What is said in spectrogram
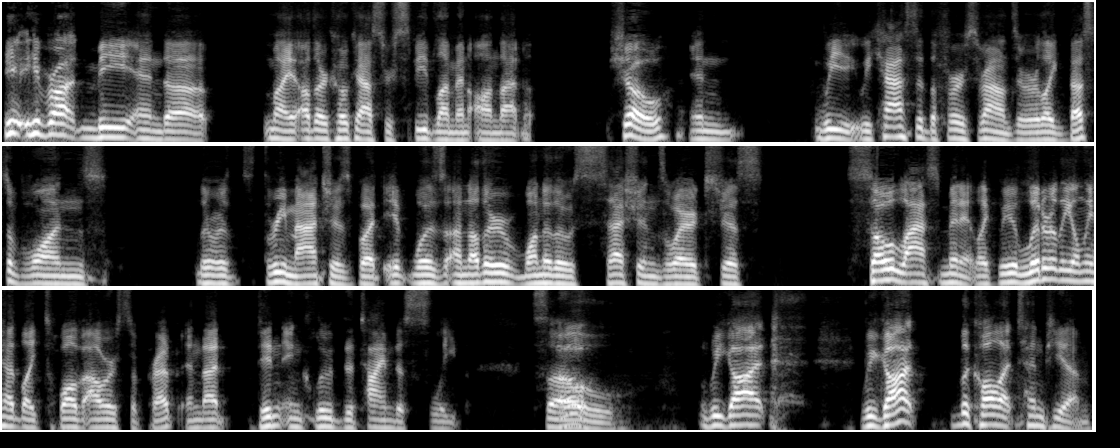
he he brought me and uh, my other co-caster Speed Lemon on that show, and we we casted the first rounds. There were like best of ones. There was three matches, but it was another one of those sessions where it's just so last minute. Like we literally only had like 12 hours to prep, and that didn't include the time to sleep. So Oh, we got we got the call at 10 p.m.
